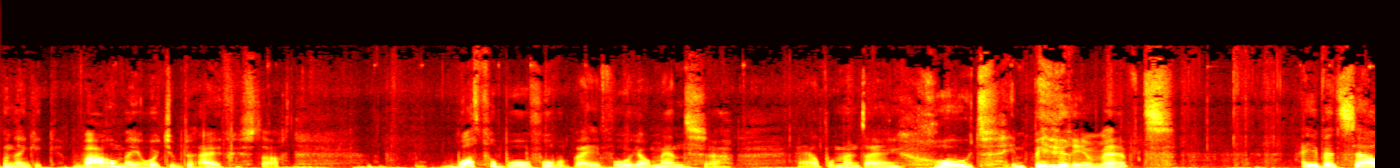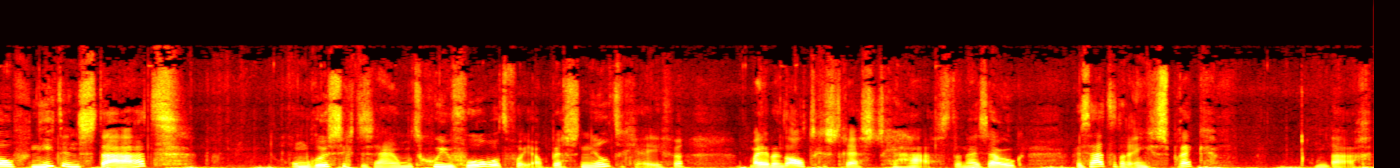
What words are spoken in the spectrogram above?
Dan denk ik, waarom ben je ooit je bedrijf gestart? Wat voor bijvoorbeeld ben je voor jouw mensen? op het moment dat je een groot imperium hebt en je bent zelf niet in staat om rustig te zijn, om het goede voorbeeld voor jouw personeel te geven, maar je bent altijd gestrest, gehaast. En hij zei ook, wij zaten daar in gesprek om daar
